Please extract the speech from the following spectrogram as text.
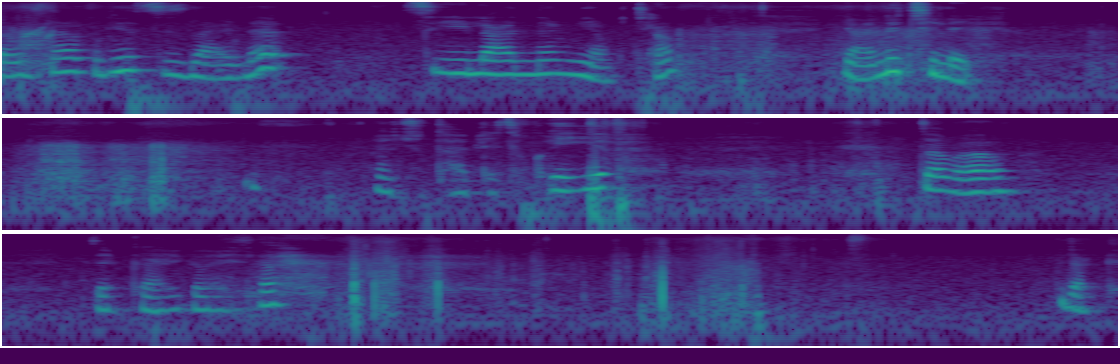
Arkadaşlar bugün sizlerle sihirli annem yapacağım. Yani çileği. Ben şu tableti koyayım. Tamam. Bir dakika arkadaşlar. Bir dakika.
